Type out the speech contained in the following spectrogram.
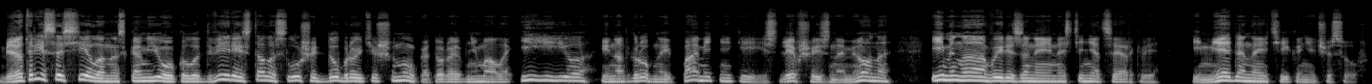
Беатриса села на скамью около двери и стала слушать добрую тишину, которая обнимала и ее, и надгробные памятники, и слевшие знамена, имена, вырезанные на стене церкви, и медленное тиканье часов.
